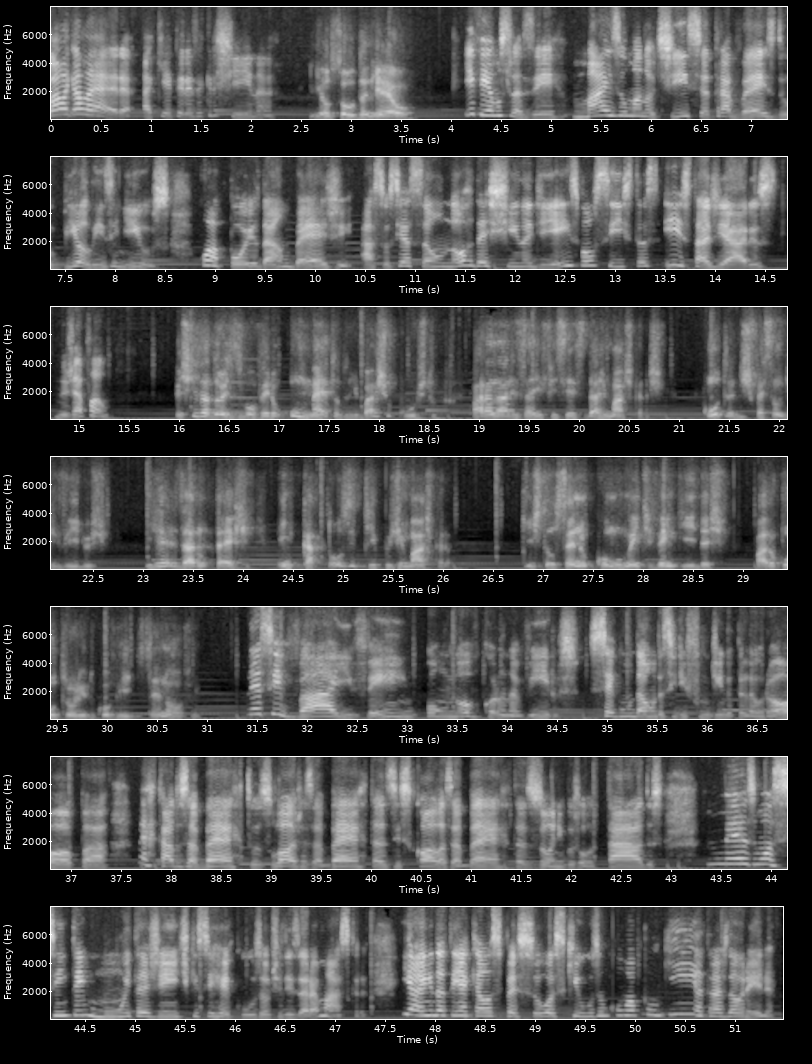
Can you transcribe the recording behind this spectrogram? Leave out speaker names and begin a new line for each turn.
Fala galera, aqui é Tereza Cristina.
E eu sou o Daniel.
E viemos trazer mais uma notícia através do Biolize News, com apoio da Ambege, Associação Nordestina de Ex-Bolsistas e Estagiários no Japão.
Pesquisadores desenvolveram um método de baixo custo para analisar a eficiência das máscaras contra a dispersão de vírus e realizaram um teste em 14 tipos de máscara, que estão sendo comumente vendidas para o controle do Covid-19.
Nesse vai e vem com o novo coronavírus, segunda onda se difundindo pela Europa, mercados abertos, lojas abertas, escolas abertas, ônibus lotados, mesmo assim tem muita gente que se recusa a utilizar a máscara. E ainda tem aquelas pessoas que usam com uma pulguinha atrás da orelha.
